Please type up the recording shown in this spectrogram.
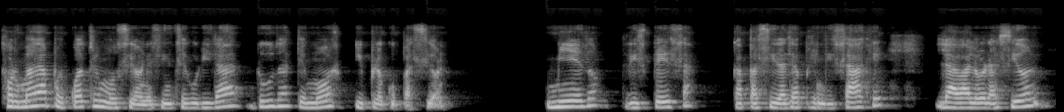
formada por cuatro emociones, inseguridad, duda, temor y preocupación. Miedo, tristeza, capacidad de aprendizaje, la valoración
